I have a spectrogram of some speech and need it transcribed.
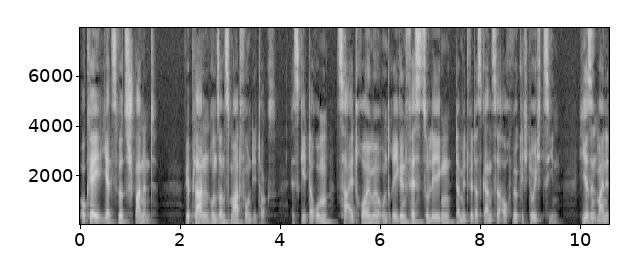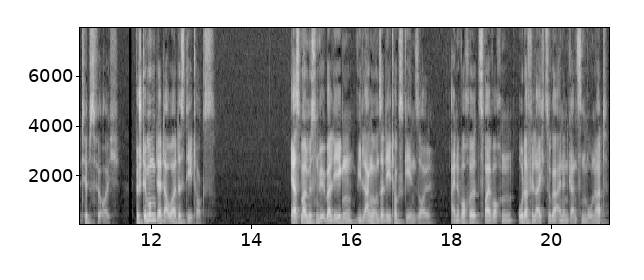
Okay, jetzt wird's spannend. Wir planen unseren Smartphone-Detox. Es geht darum, Zeiträume und Regeln festzulegen, damit wir das Ganze auch wirklich durchziehen. Hier sind meine Tipps für euch. Bestimmung der Dauer des Detox. Erstmal müssen wir überlegen, wie lange unser Detox gehen soll. Eine Woche, zwei Wochen oder vielleicht sogar einen ganzen Monat.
